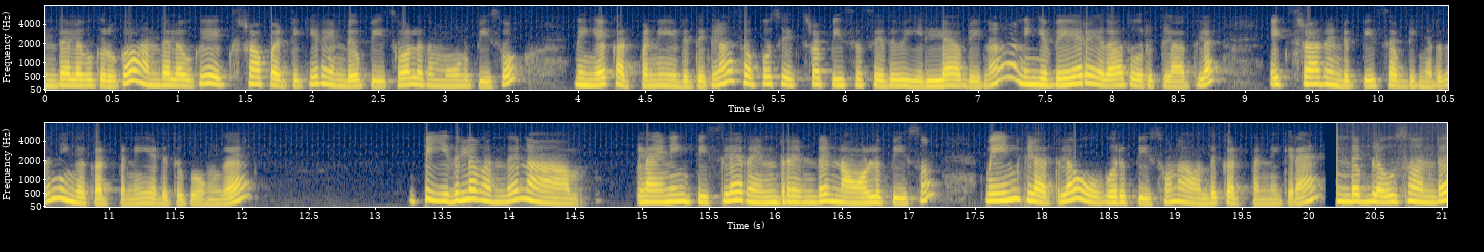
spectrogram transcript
எந்த அளவுக்கு இருக்கோ அந்த அளவுக்கு எக்ஸ்ட்ரா பட்டிக்கு ரெண்டு பீஸோ அல்லது மூணு பீஸோ நீங்கள் கட் பண்ணி எடுத்துக்கலாம். சப்போஸ் எக்ஸ்ட்ரா பீசஸ் எதுவும் இல்லை அப்படின்னா நீங்கள் வேறு ஏதாவது ஒரு கிளாத்தில் எக்ஸ்ட்ரா ரெண்டு பீஸ் அப்படிங்கிறது நீங்கள் கட் பண்ணி எடுத்துக்கோங்க. இப்போ இதில் வந்து நான் லைனிங் பீஸில் ரெண்டு ரெண்டு நாலு பீஸும் மெயின் கிளாத்தில் ஒவ்வொரு பீஸும் நான் வந்து கட் பண்ணிக்கிறேன். இந்த ப்ளவுஸ் வந்து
